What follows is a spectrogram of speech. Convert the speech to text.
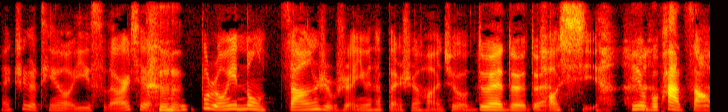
哎，这个挺有意思的，而且 不容易弄脏，是不是？因为它本身好像就对对对，好洗，因为不怕脏，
